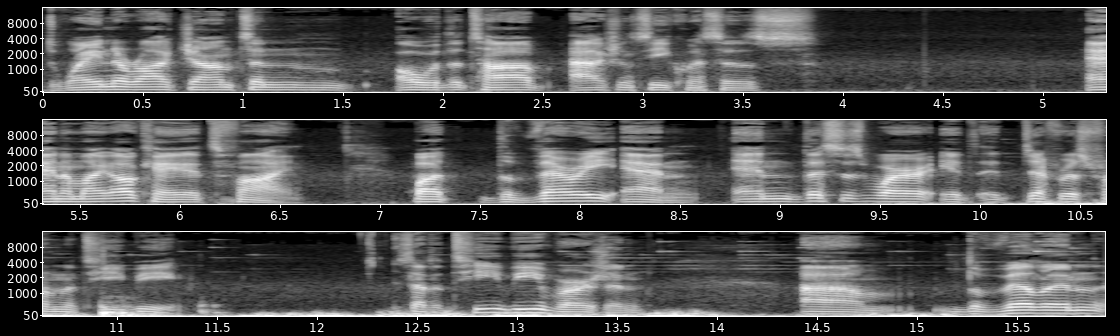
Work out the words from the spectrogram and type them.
Dwayne the Rock Johnson over the top action sequences. And I'm like, okay, it's fine. But the very end, and this is where it, it differs from the TV, is that the TV version, um, the villain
